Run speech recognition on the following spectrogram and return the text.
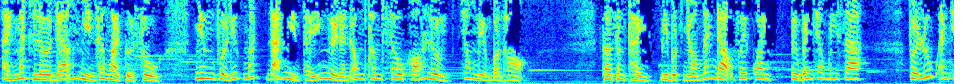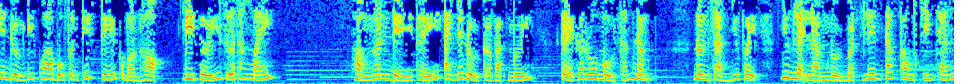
Ánh mắt lơ đãng nhìn ra ngoài cửa sổ, nhưng vừa liếc mắt đã nhìn thấy người đàn ông thâm sâu khó lường trong miệng bọn họ. Cao Dương Thành bị một nhóm lãnh đạo vây quanh từ bên trong đi ra. Vừa lúc anh trên đường đi qua bộ phận thiết kế của bọn họ, đi tới giữa thang máy. Hoàng Ngân để ý thấy anh đã đổi cà vạt mới, kẻ caro màu xám đậm. Đơn giản như vậy nhưng lại làm nổi bật lên tác phong chín chắn,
